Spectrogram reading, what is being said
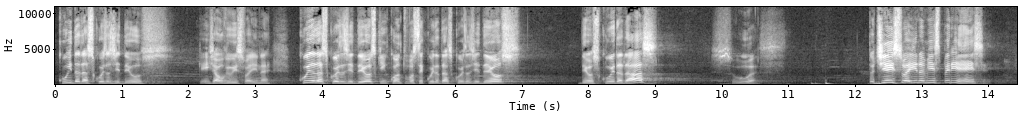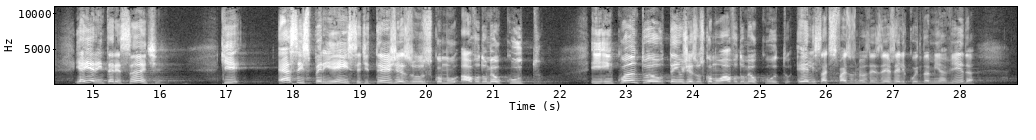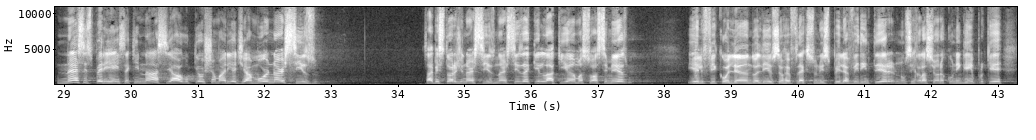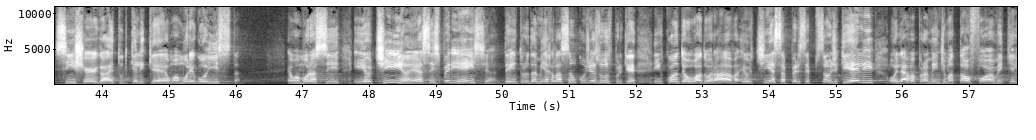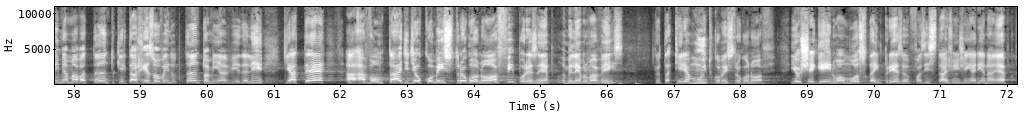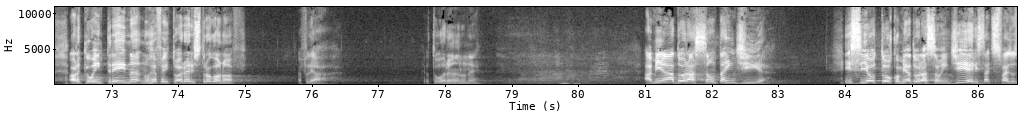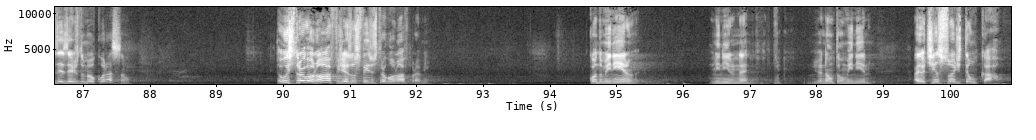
Cuida das coisas de Deus. Quem já ouviu isso aí, né? Cuida das coisas de Deus, que enquanto você cuida das coisas de Deus, Deus cuida das suas. Então tinha isso aí na minha experiência. E aí era interessante que essa experiência de ter Jesus como alvo do meu culto, e enquanto eu tenho Jesus como alvo do meu culto, Ele satisfaz os meus desejos, Ele cuida da minha vida, nessa experiência aqui nasce algo que eu chamaria de amor narciso. Sabe a história de Narciso? Narciso é aquele lá que ama só a si mesmo, e ele fica olhando ali o seu reflexo no espelho a vida inteira, não se relaciona com ninguém, porque se enxergar é tudo que ele quer, é um amor egoísta é um amor a si. E eu tinha essa experiência dentro da minha relação com Jesus, porque enquanto eu o adorava, eu tinha essa percepção de que ele olhava para mim de uma tal forma e que ele me amava tanto, que ele estava resolvendo tanto a minha vida ali, que até a, a vontade de eu comer estrogonofe, por exemplo, eu me lembro uma vez que eu queria muito comer estrogonofe. E eu cheguei no almoço da empresa, eu fazia estágio em engenharia na época. A hora que eu entrei na, no refeitório era estrogonofe. Eu falei, ah, eu estou orando, né? A minha adoração está em dia. E se eu estou com a minha adoração em dia, ele satisfaz os desejos do meu coração. Então o estrogonofe, Jesus fez o estrogonofe para mim. Quando menino, menino, né? Já não tão menino, mas eu tinha sonho de ter um carro.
